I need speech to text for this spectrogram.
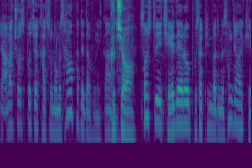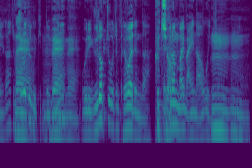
이 아마추어 스포츠가 갈수록 너무 상업화되다 보니까 그렇죠. 선수들이 제대로 보살핌 받으면 성장할 기회가 좀 네. 줄어들고 있기 때문에 네, 네. 오히려 유럽 쪽을 좀 배워야 된다. 그쵸. 그런 말이 많이 나오고 있죠. 음, 음.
